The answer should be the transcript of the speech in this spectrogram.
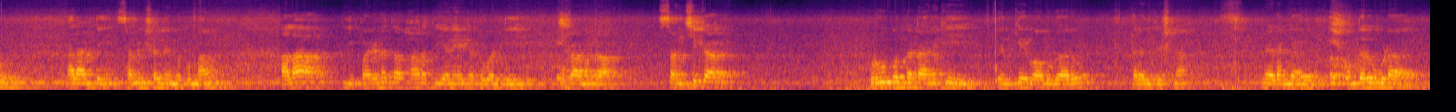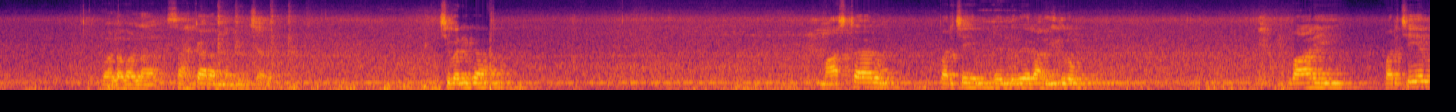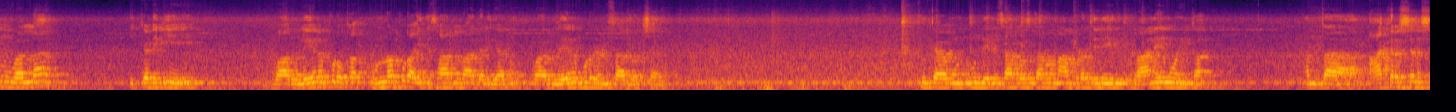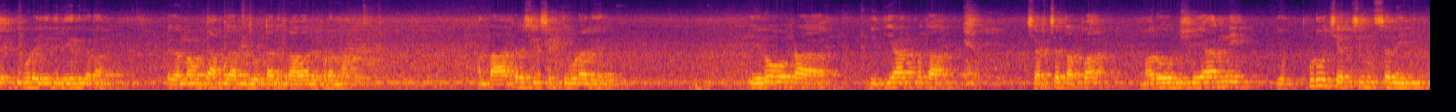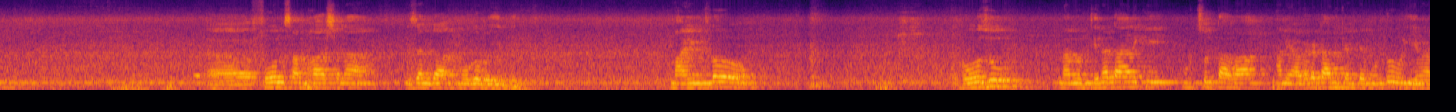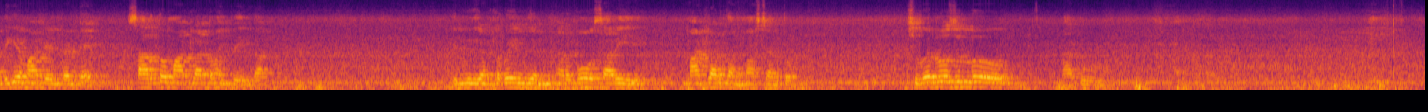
అలాంటి సమీక్షలు ఎన్నుకున్నాం. అలా ఈ పరిణత భారతి అనేటటువంటి ఒకనొక సంచిక రూపొందటానికి ఎన్కే బాబు గారు రవికృష్ణ మేడం గారు అందరూ కూడా వాళ్ళ వాళ్ళ సహకారాన్ని అందించారు. చివరిగా మాస్టారు పరిచయం రెండు వేల ఐదులో వారి పరిచయం వల్ల ఇక్కడికి వారు లేనప్పుడు ఒక ఉన్నప్పుడు ఐదు సార్లు రాగలిగాను వారు లేనప్పుడు రెండు సార్లు వచ్చాను. ఇంకా ముందు ముందు ఎన్నిసార్లు వస్తానో నాకు కూడా తెలియదు. రానేమో ఇంకా. అంత ఆకర్షణ శక్తి కూడా ఏది లేదు కదా. ఏదన్నా ఉంటే అమ్మగారిని చూడటానికి రావాలి ఎప్పుడన్నా. అంత ఆకర్షణ శక్తి కూడా లేదు. ఏదో ఒక విద్యాత్మక చర్చ తప్ప మరో విషయాన్ని ఎప్పుడూ చర్చించని ఫోన్ సంభాషణ నిజంగా మూగబోయింది. మా ఇంట్లో రోజు నన్ను తినటానికి కూర్చుంటావా అని అడగటానికంటే ముందు ఈమె అడిగే మాట ఏంటంటే సార్తో మాట్లాడటం అయిపోయిందా? ఎనిమిది గంటలకో ఎనిమిది గంటలకో ఒకసారి మాట్లాడతాను మాస్టర్తో. చివరి రోజుల్లో నాకు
